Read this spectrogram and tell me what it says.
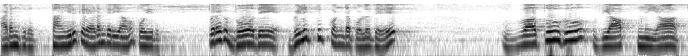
அடைஞ்சிருது. தான் இருக்கிற இடம் தெரியாம போயிருது. பிறகு போதே விழித்து கொண்ட பொழுது வபுகு வியாப்னுயாத்.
